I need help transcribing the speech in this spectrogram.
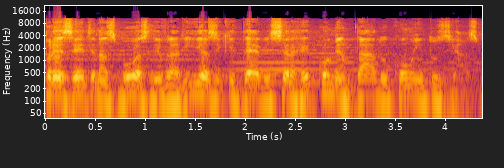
presente nas boas livrarias e que deve ser recomendado com entusiasmo.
